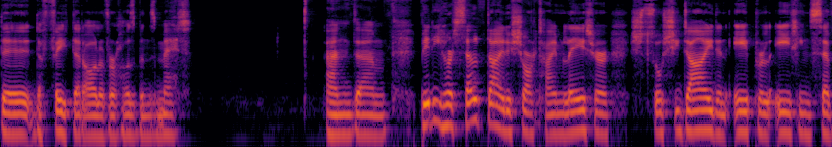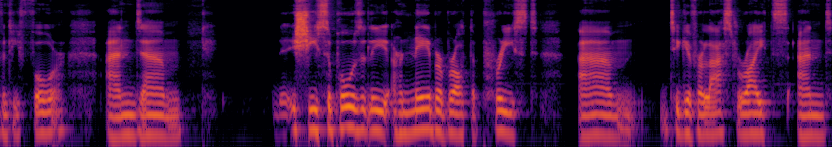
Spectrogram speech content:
the the fate that all of her husbands met. And um, Biddy herself died a short time later, so she died in April 1874. And um, she supposedly, her neighbour brought the priest um, to give her last rites, and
